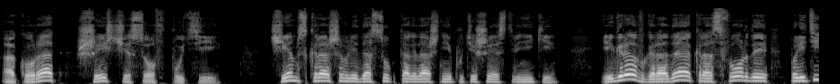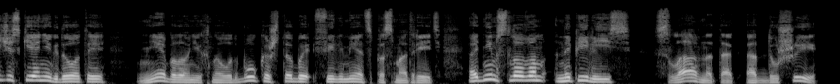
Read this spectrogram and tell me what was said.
аккурат 6 часов пути. Чем скрашивали досуг тогдашние путешественники? Игра в города, кроссфорды, политические анекдоты, не было у них ноутбука, чтобы фильмец посмотреть. Одним словом, напились. Славно так, от души.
